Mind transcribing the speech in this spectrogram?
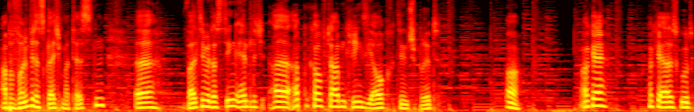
Aber wollen wir das gleich mal testen? Äh, weil sie mir das Ding endlich äh, abgekauft haben, kriegen sie auch den Sprit. Oh, Okay. Okay, alles gut.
